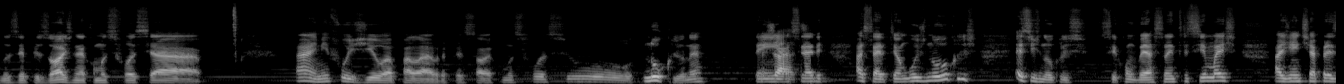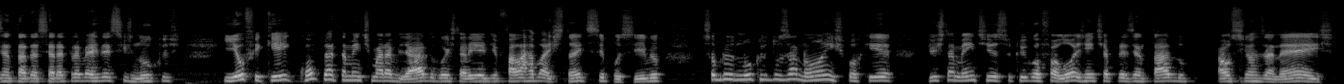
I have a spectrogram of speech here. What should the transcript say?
nos episódios, né? Como se fosse a Ai, me fugiu a palavra, pessoal. É como se fosse o núcleo, né? Tem Exato. a série. A série tem alguns núcleos. Esses núcleos se conversam entre si, mas a gente é apresentado a série através desses núcleos. E eu fiquei completamente maravilhado. Gostaria de falar bastante, se possível, sobre o núcleo dos anões, porque justamente isso que o Igor falou, a gente é apresentado ao Senhor dos Anéis,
